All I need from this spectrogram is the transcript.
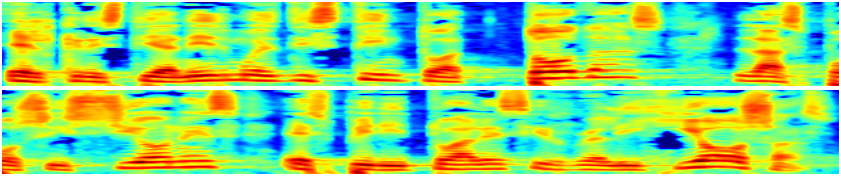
El cristianismo es distinto a todas las posiciones espirituales y religiosas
